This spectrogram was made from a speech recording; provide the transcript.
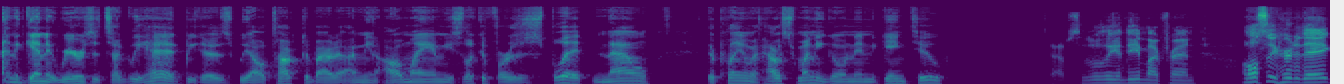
again, it rears its ugly head because we all talked about it. I mean, all Miami's looking for is a split. Now they're playing with house money going into game two. Absolutely, indeed, my friend. Also here today,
